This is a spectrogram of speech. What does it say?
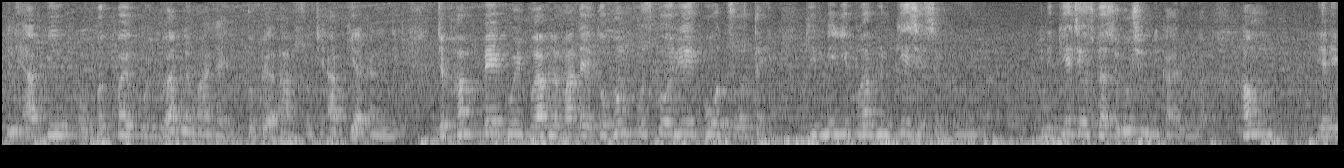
यानी आपकी खुद पर कोई प्रॉब्लम आ जाए तो फिर आप सोचें आप क्या करेंगे? जब हम पे कोई प्रॉब्लम आता है तो हम उसको लिए बहुत सोचते हैं कि मैं ये प्रॉब्लम कैसे सॉल्व करूँगा? यानी कैसे उसका सोल्यूशन निकालूँगा? हम, यानी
